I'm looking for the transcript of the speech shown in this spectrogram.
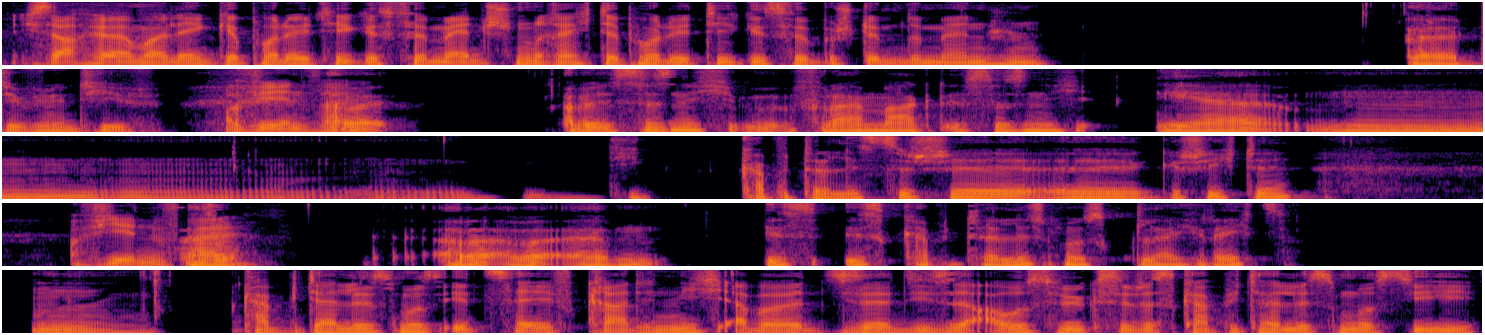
Ich sage ja immer, linke Politik ist für Menschen, rechte Politik ist für bestimmte Menschen. Äh, definitiv. Auf jeden Fall. Aber aber ist das nicht, freier Markt, ist das nicht eher mh, die kapitalistische äh, Geschichte? Auf jeden also, Fall. Also, aber aber ähm, ist, ist Kapitalismus gleich rechts? Hm, Kapitalismus itself gerade nicht, aber diese, diese Auswüchse des Kapitalismus, die,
